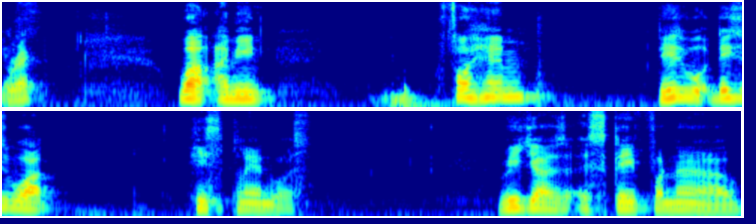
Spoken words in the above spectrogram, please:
Correct? Well, I mean, for him, this is this is what his plan was. We just escape for now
